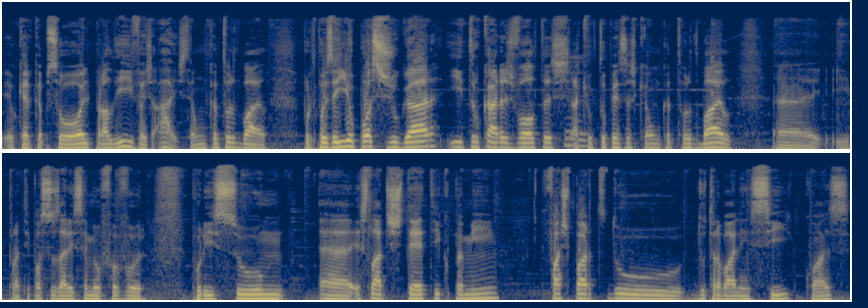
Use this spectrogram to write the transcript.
eu, quero que a pessoa olhe para ali e veja, ah, isto é um cantor de baile. Porque depois aí eu posso jogar e trocar as voltas Hum. àquilo que tu pensas que é um cantor de baile. Ah, e pronto, e posso usar isso a meu favor. Por isso, ah, esse lado estético para mim faz parte do, do trabalho em si, quase.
